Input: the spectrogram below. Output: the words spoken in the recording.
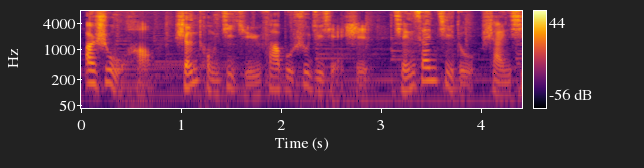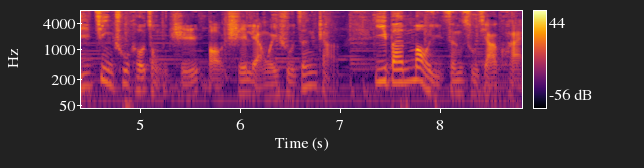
二十五号，省统计局发布数据显示，前三季度陕西进出口总值保持两位数增长，一般贸易增速加快，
